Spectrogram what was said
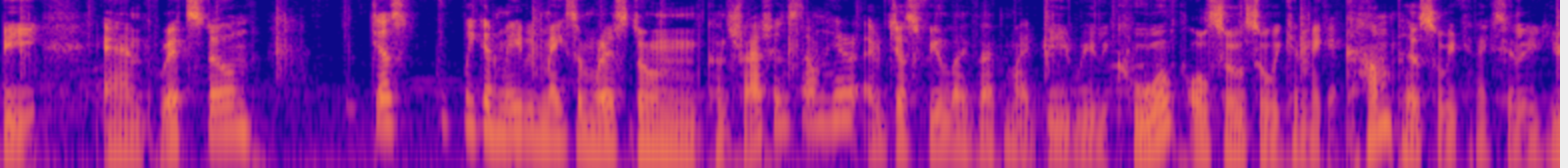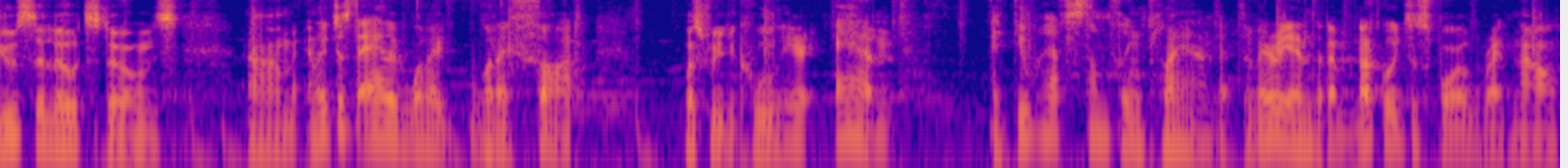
be. And redstone, just we can maybe make some redstone contraptions down here. I just feel like that might be really cool. Also, so we can make a compass, so we can actually use the lodestones. Um, and I just added what I what I thought was really cool here. And I do have something planned at the very end that I'm not going to spoil right now.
